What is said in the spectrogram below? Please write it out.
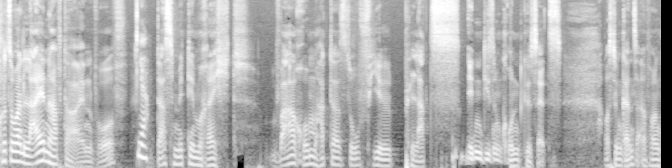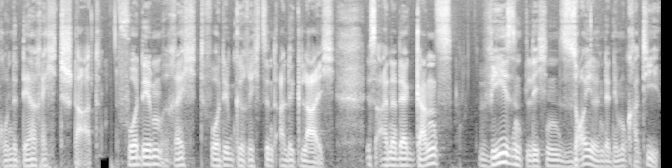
Kurz nochmal ein laienhafter Einwurf. Ja. Das mit dem Recht. Warum hat das so viel Platz in diesem Grundgesetz? Aus dem ganz einfachen Grunde, der Rechtsstaat. Vor dem Recht, vor dem Gericht sind alle gleich. Ist einer der ganz wesentlichen Säulen der Demokratie.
